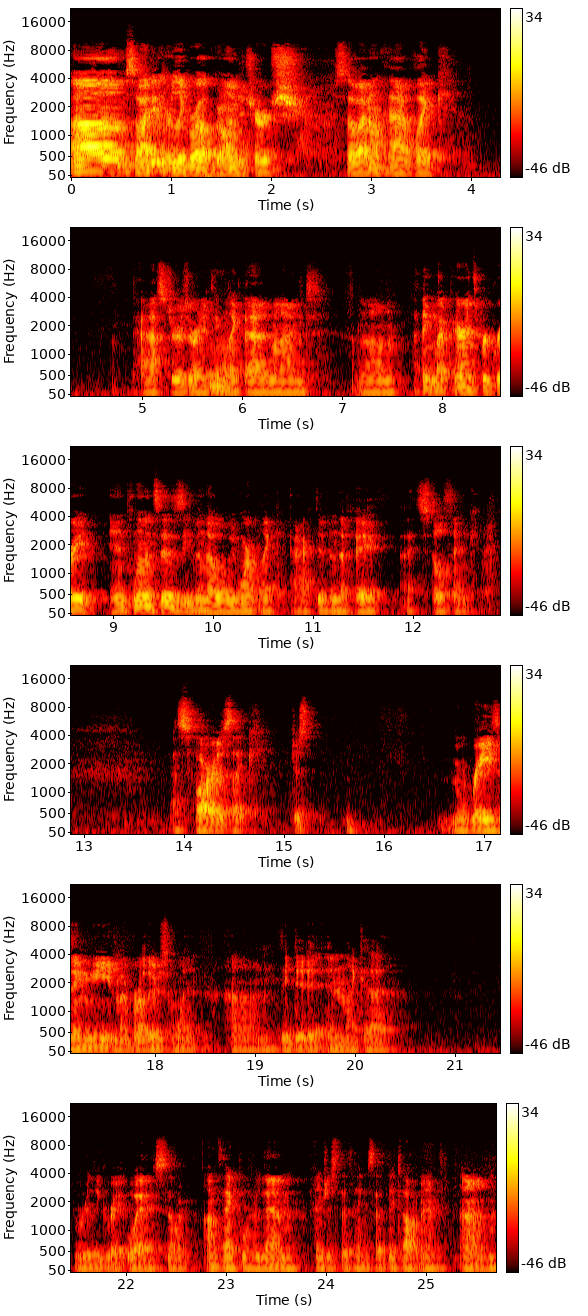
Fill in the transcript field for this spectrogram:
um, so I didn't really grow up going to church, so I don't have like pastors or anything Mm. like that in mind. Um, I think my parents were great influences, even though we weren't like active in the faith. I still think, as far as like just raising me and my brothers went, um, they did it in like a really great way. So I'm thankful for them and just the things that they taught me. Um,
